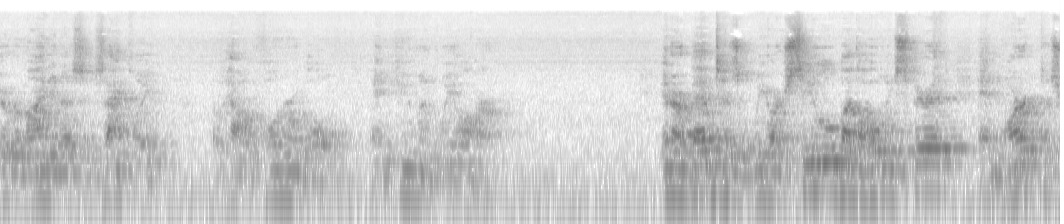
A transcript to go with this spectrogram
it reminded us exactly of how vulnerable and human we are. In our baptism, we are sealed by the Holy Spirit and marked as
